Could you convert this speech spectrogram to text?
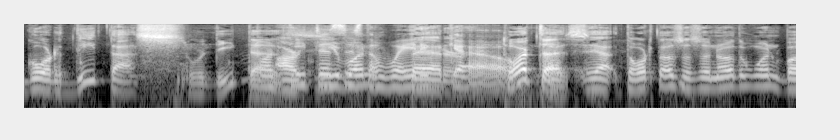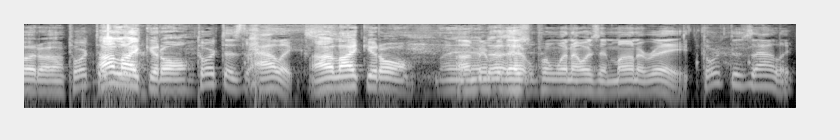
gorditas Gorditas. are Gorditas is even the way to go. Tortas. Yeah, tortas is another one, but uh, Tortas I like are- it all. Tortas Alex. I like it all. I remember uh, that from when I was in Monterrey. Tortas Alex.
